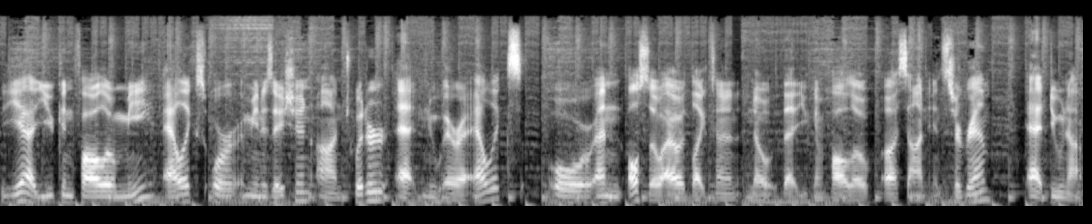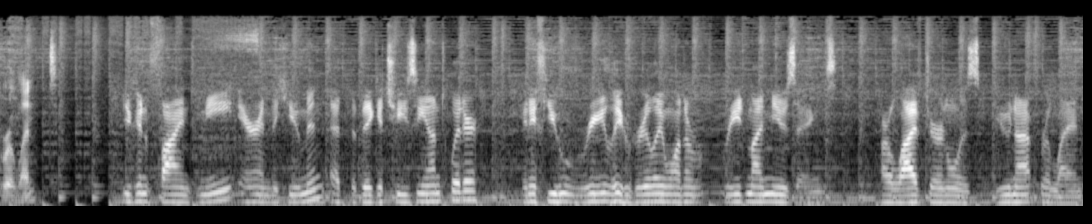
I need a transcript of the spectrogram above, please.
Yeah, you can follow me, Alex or Immunization, on Twitter at New Era Alex, or and also I would like to note that you can follow us on Instagram at Do Not Relent. You can find me, Aaron the Human, at the Big Cheesy on Twitter. And if you really, really want to read my musings, our LiveJournal is do not relent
